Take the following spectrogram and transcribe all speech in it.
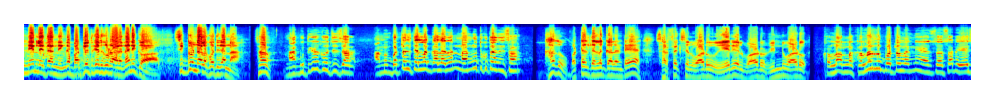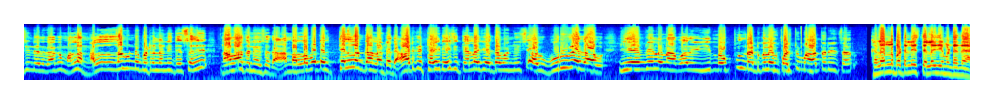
ఇన్నేం లేదా ఇంకా బట్టలు ఉతికేది కూడా రాలేదా నీకు? సిగ్గుండాలి కొద్దిగన్నా. సార్ నాకు ఉతికేకి వచ్చింది సార్. ఆమె బట్టలు తెల్లగా కాలేదని నన్ను ఉతుకుతుంది సార్. కాదు బట్టలు తెల్లగాలంటే సర్ఫెక్సెల్ వాడు ఏరియల్ వాడు రిన్ వాడు. కలర్ల కలర్ల బట్టలన్నీ వేస్తా. సార్ వేసిండేది కాక మళ్ళా నల్లగా ఉండే బట్టలన్నీ తెస్తుంది నా వాతన వేస్తుంది. ఆ నల్ల బట్టలు తెల్లగా కావాలంటది ఆటికి టైట్ వేసి తెల్ల చేద్దామని చూసి అవి ఉరువే కావు. ఏం చేయాలో నా బాధ ఈ నొప్పులు తట్టుకోలేను ఫస్ట్ మాత్రమే సార్. కలర్ల బట్టలు వేసి తెల్లగా చేయమంటుందా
